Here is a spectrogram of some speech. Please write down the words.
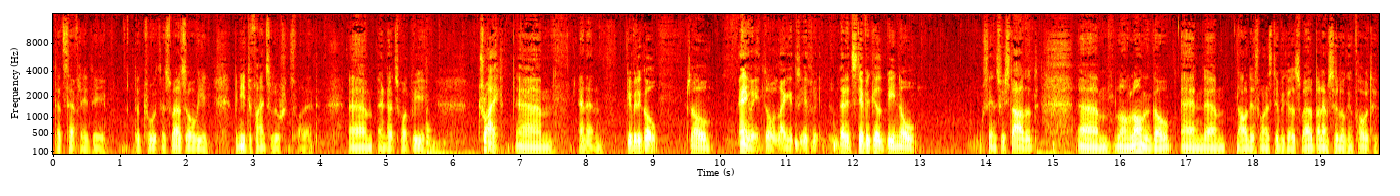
That's definitely the, the truth as well. So we, we need to find solutions for that, um, and that's what we try, um, and then give it a go. So anyway, so like it's, it, that it's difficult, we know since we started um, long, long ago, and um, now this one is difficult as well. But I'm still looking forward to it.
